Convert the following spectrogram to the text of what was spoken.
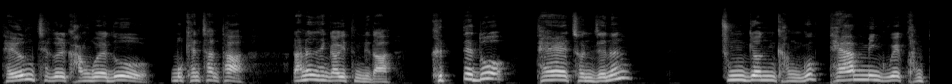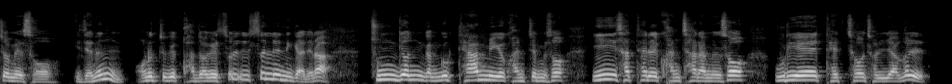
대응책을 강구해도 뭐 괜찮다라는 생각이 듭니다. 그때도 대전제는 중견 강국 대한민국의 관점에서 이제는 어느 쪽에 과도하게 쓸리는 게 아니라 중견 강국 대한민국의 관점에서 이 사태를 관찰하면서 우리의 대처 전략을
